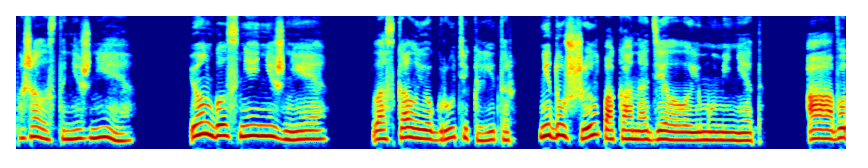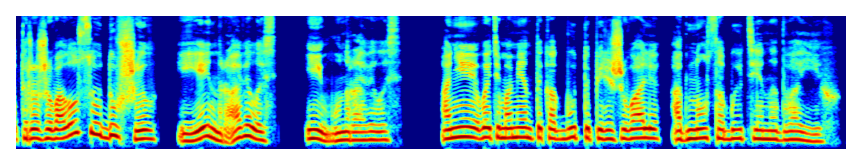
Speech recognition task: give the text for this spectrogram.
«пожалуйста, нежнее». И он был с ней нежнее, ласкал ее грудь и клитор, не душил, пока она делала ему минет. А вот рыжеволосую душил, и ей нравилось, и ему нравилось. Они в эти моменты как будто переживали одно событие на двоих.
